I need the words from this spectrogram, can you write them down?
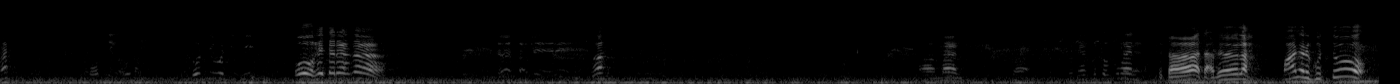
Ha. Oh, lah. Tak, tak ada lah. Mana ada kutuk?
